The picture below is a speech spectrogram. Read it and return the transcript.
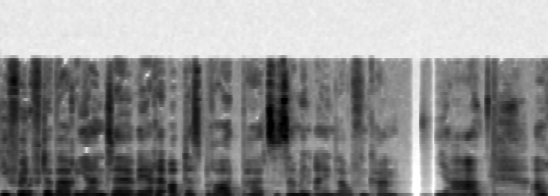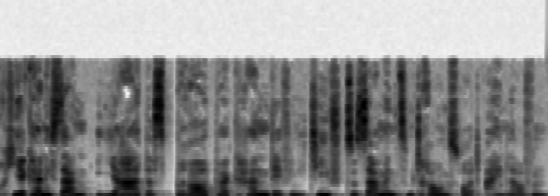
Die fünfte Variante wäre, ob das Brautpaar zusammen einlaufen kann. Ja, auch hier kann ich sagen, ja, das Brautpaar kann definitiv zusammen zum Trauungsort einlaufen.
